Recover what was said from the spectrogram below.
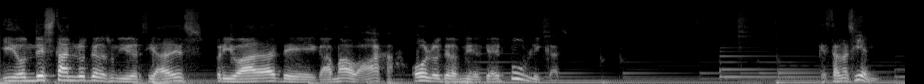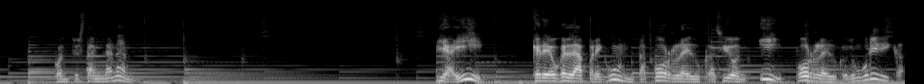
¿Y dónde están los de las universidades privadas de gama baja o los de las universidades públicas? ¿Qué están haciendo? ¿Cuánto están ganando? Y ahí creo que la pregunta por la educación y por la educación jurídica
